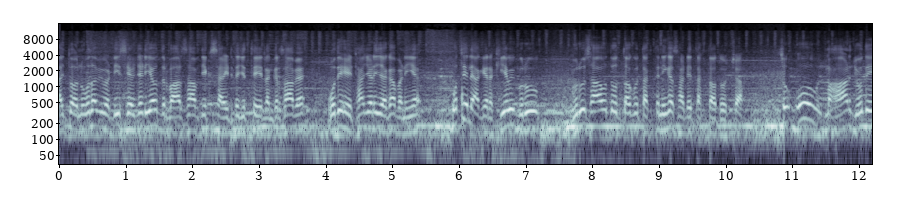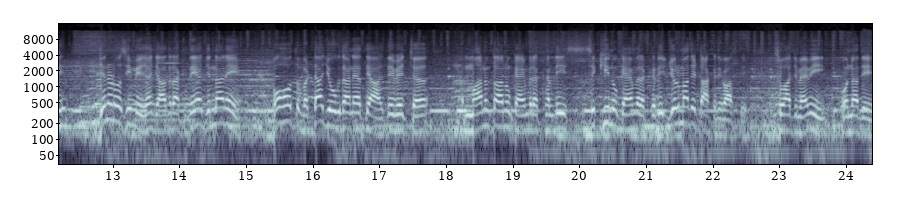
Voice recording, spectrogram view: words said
ਅੱਜ ਤੁਹਾਨੂੰ ਉਹਦਾ ਵੀ ਵੱਡੀ ਸੇਲ ਜਿਹੜੀ ਆ, ਉਹ ਦਰਬਾਰ ਸਾਹਿਬ ਦੀ ਇੱਕ ਸਾਈਡ ਤੇ ਜਿੱਥੇ ਲੰਗਰ ਸਾਹਿਬ ਹੈ, ਉਹਦੇ ਹੇਠਾਂ ਜਿਹੜੀ ਜਗ੍ਹਾ ਬਣੀ ਹੈ, ਉੱਥੇ ਲਿਆ ਕੇ ਰੱਖੀ ਹੈ ਵੀ ਗੁਰੂ ਗੁਰੂ ਸਾਹਿਬ ਤੋਂ ਉੱਤਾ ਕੋਈ ਤਖਤ ਨਹੀਂਗਾ ਸਾਡੇ ਤਖਤਾਂ ਤੋਂ ਉੱਚਾ। ਸੋ ਉਹ ਮਹਾਨ ਯੋਧੇ ਜਿਨ੍ਹਾਂ ਨੂੰ ਅਸੀਂ ਹਮੇਸ਼ਾ ਯਾਦ ਰੱਖਦੇ ਹਾਂ, ਜਿਨ੍ਹਾਂ ਨੇ ਬਹੁਤ ਵੱਡਾ ਯੋਗਦਾਨ ਹੈ ਇਤਿਹਾਸ ਦੇ ਵਿੱਚ, ਮਾਨਵਤਾ ਨੂੰ ਕਾਇਮ ਰੱਖਣ ਲਈ, ਸਿੱਖੀ ਨੂੰ ਕਾਇਮ ਰੱਖਣ ਲਈ, ਜ਼ੁਲਮਾਂ ਦੇ ਟਾਕਰੇ ਵਾਸਤੇ। ਸੋ ਅੱਜ ਮੈਂ ਵੀ ਉਹਨਾਂ ਦੇ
